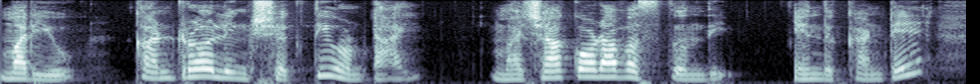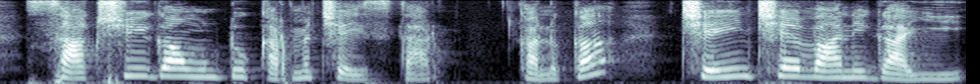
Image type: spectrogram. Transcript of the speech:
మరియు కంట్రోలింగ్ శక్తి ఉంటాయి. మజా కూడా వస్తుంది. ఎందుకంటే సాక్షిగా ఉంటూ కర్మ చేయిస్తారు. కనుక చేయించేవానిగా ఈ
